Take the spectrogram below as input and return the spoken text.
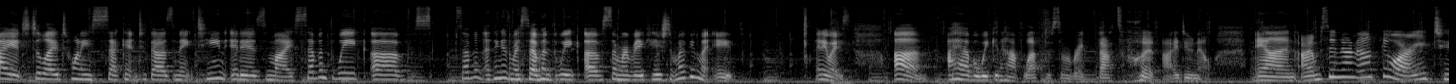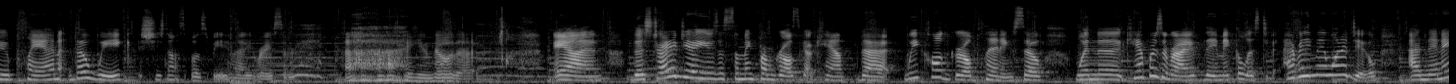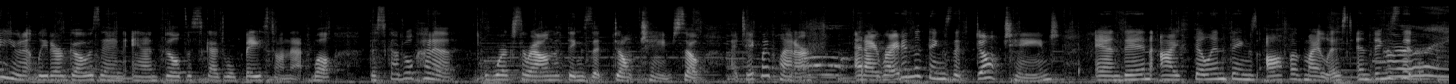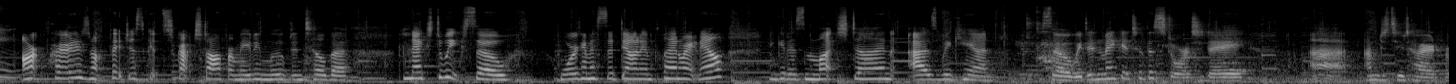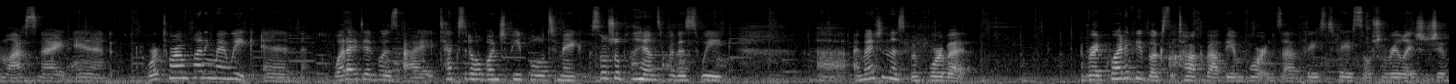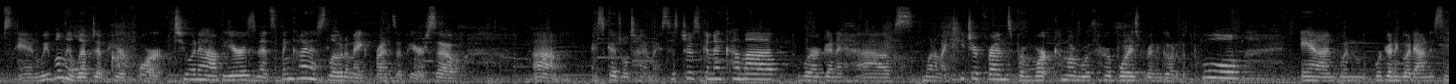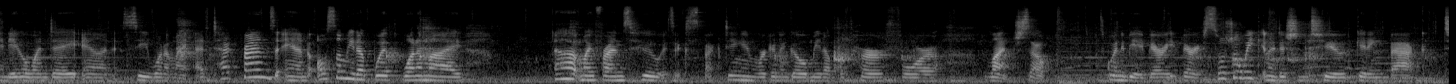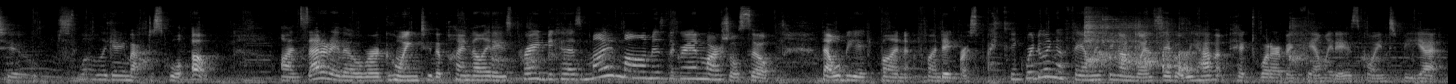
Hi, it's July 22nd, 2018. It is my seventh week of, seventh, I think it's my seventh week of summer vacation. It might be my eighth. Anyways, um, I have a week and a half left of summer break. That's what I do now. And I'm sitting down at Nuari to plan the week. She's not supposed to be eating that eraser. you know that. And the strategy I use is something from Girl Scout Camp that we called girl planning. So when the campers arrive, they make a list of everything they want to do, and then a unit leader goes in and builds a schedule based on that. Well, the schedule kind of works around the things that don't change. So I take my planner and I write in the things that don't change, and then I fill in things off of my list, and things that aren't priorities, don't fit, just get scratched off or maybe moved until the next week. So we're gonna sit down and plan right now and get as much done as we can. So we didn't make it to the store today. Uh, I'm just too tired from last night and I worked I'm planning my week and what I did was I texted a whole bunch of people to make social plans for this week. Uh, I mentioned this before, but I've read quite a few books that talk about the importance of face-to-face -face social relationships and we've only lived up here for two and a half years and it's been kind of slow to make friends up here. So um, I scheduled time. My sister's gonna come up. We're gonna have one of my teacher friends from work come over with her boys. We're gonna go to the pool. And when we're gonna go down to San Diego one day and see one of my ed tech friends and also meet up with one of my uh, my friends who is expecting and we're gonna go meet up with her for lunch. So it's going to be a very, very social week in addition to getting back to, slowly getting back to school. Oh, on Saturday, though, we're going to the Pine Valley Days Parade because my mom is the Grand Marshal, so that will be a fun, fun day for us. I think we're doing a family thing on Wednesday, but we haven't picked what our big family day is going to be yet.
